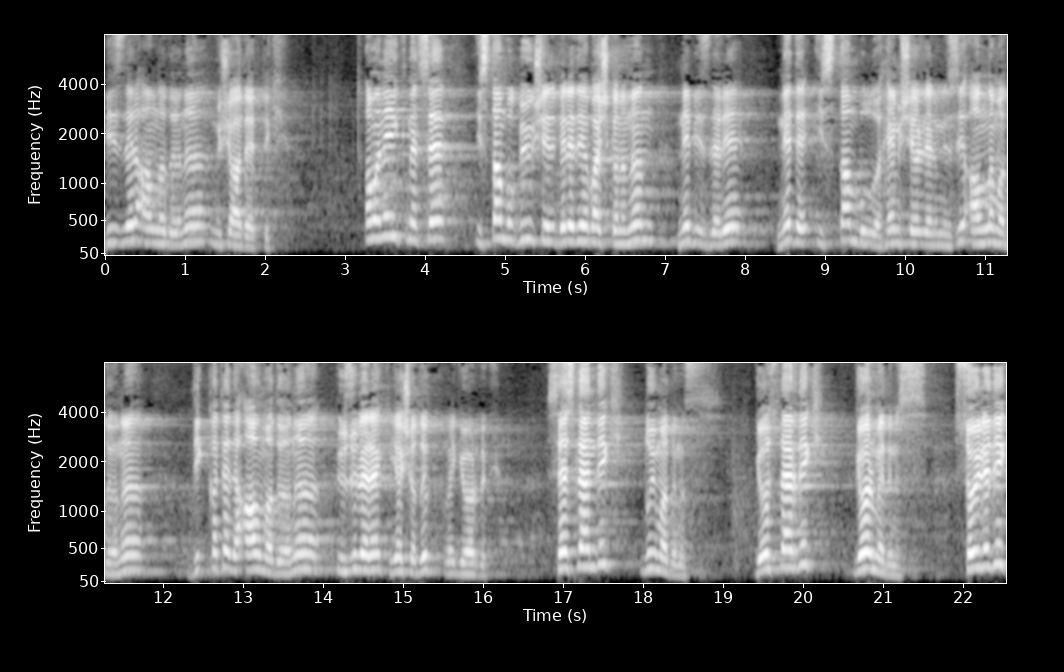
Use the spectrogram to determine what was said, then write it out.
bizleri anladığını müşahede ettik. Ama ne hikmetse İstanbul Büyükşehir Belediye Başkanı'nın ne bizleri ne de İstanbullu hemşerilerimizi anlamadığını, dikkate de almadığını üzülerek yaşadık ve gördük. Seslendik, duymadınız. Gösterdik, görmediniz. Söyledik,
